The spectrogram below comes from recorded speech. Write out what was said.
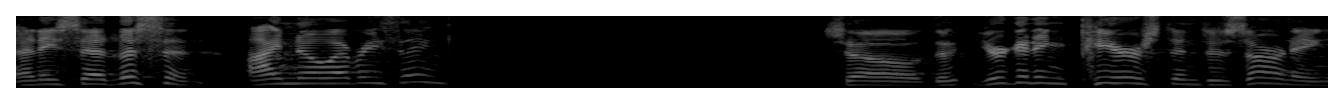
And he said, Listen, I know everything. So the, you're getting pierced and discerning.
